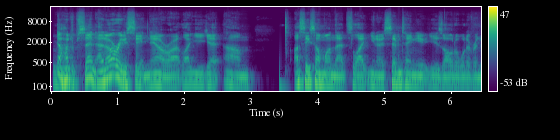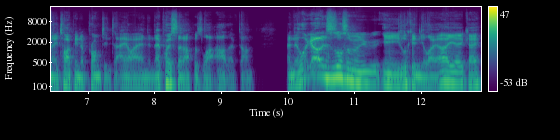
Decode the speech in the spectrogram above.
Yeah, hundred percent. And I already see it now, right? Like you get, um, I see someone that's like you know 17 years old or whatever, and they type in a prompt into AI, and then they post that up as like art they've done, and they're like, "Oh, this is awesome!" And you look and you're like, "Oh yeah, okay."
